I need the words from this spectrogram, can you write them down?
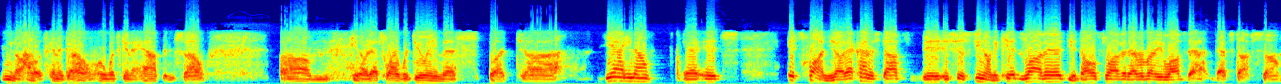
you know, how it's going to go or what's going to happen. So. Um, you know that's why we're doing this but uh, yeah, you know, it's it's fun. You know that kind of stuff. It's just you know the kids love it, the adults love it, everybody loves that that stuff. So.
